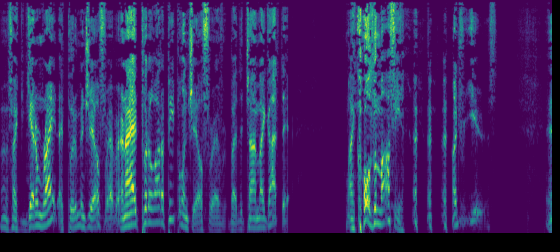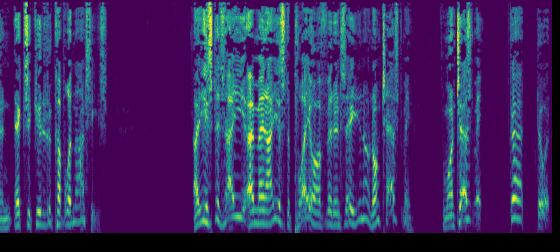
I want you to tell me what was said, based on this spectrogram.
If I could get them right, I'd put them in jail forever. And I had put a lot of people in jail forever by the time I got there. I called the mafia, 100 years, and executed a couple of Nazis. I used to, I mean, I used to play off it and say, you know, don't test me. You want to test me? Go ahead, do it.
